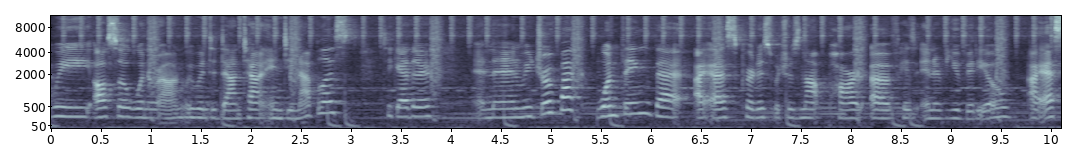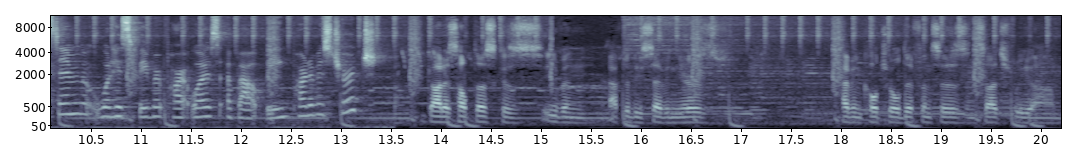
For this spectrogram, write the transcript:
We also went around. We went to downtown Indianapolis together and then we drove back. One thing that I asked Curtis, which was not part of his interview video, I asked him what his favorite part was about being part of his church. God has helped us because even after these seven years, having cultural differences and such, we um,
